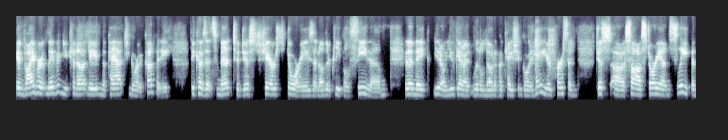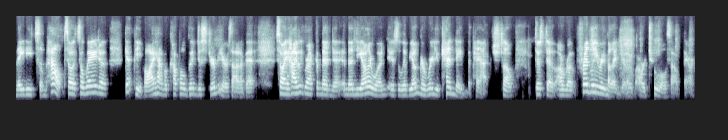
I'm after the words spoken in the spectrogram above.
In Vibrant Living, you cannot name the patch nor the company because it's meant to just share stories and other people see them. And then they, you know, you get a little notification going, hey, your person just uh, saw a story on sleep and they need some help. So it's a way to get people. I have a couple good distributors out of it. So I highly recommend it. And then the other one is Live Younger, where you can name the patch. So just a, a friendly reminder of our tools out there.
